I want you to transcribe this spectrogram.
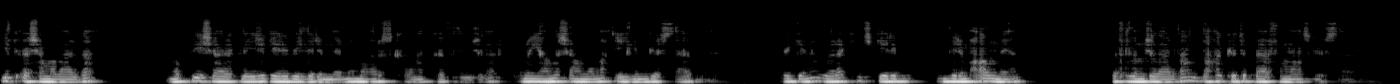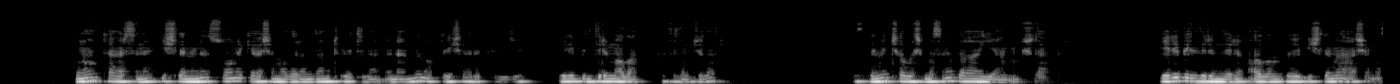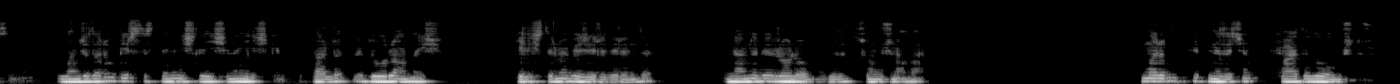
İlk aşamalarda nokta işaretleyici geri bildirimlerine maruz kalan katılımcılar onu yanlış anlama eğilimi gösterdiler ve genel olarak hiç geri bildirim almayan katılımcılardan daha kötü performans gösterdi. Bunun tersine işlemenin sonraki aşamalarından türetilen önemli nokta işaretleyici geri bildirim alan katılımcılar sistemin çalışmasını daha iyi anlamışlardır. Geri bildirimlerin alındığı işleme aşamasında kullanıcıların bir sistemin işleyişine ilişkin tutarlı ve doğru anlayış geliştirme becerilerinde önemli bir rol oynadığı sonucuna var. Umarım hepiniz için faydalı olmuştur.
